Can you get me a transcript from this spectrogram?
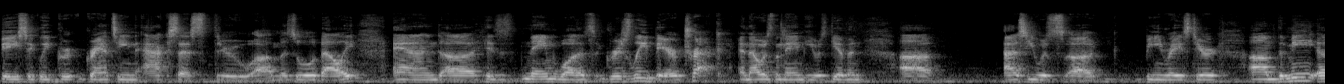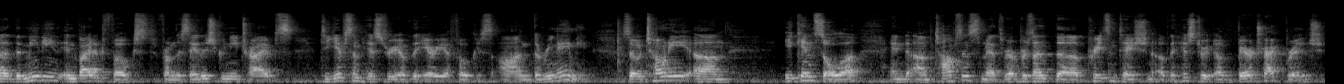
basically gr granting access through uh, Missoula Valley, and uh, his name was Grizzly Bear Track, and that was the name he was given uh, as he was uh, being raised here. Um, the, me uh, the meeting invited folks from the Salish Kootenai tribes to give some history of the area, focus on the renaming. So Tony um, Incashola and um, Thompson Smith represent the presentation of the history of Bear Track Bridge.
